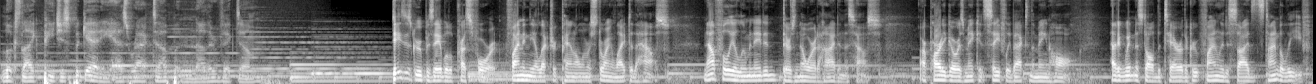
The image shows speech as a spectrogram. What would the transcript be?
Looks like Peach's spaghetti has racked up another victim. Daisy's group is able to press forward, finding the electric panel and restoring light to the house. Now fully illuminated, there's nowhere to hide in this house. Our partygoers make it safely back to the main hall. Having witnessed all the terror, the group finally decides it's time to leave.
